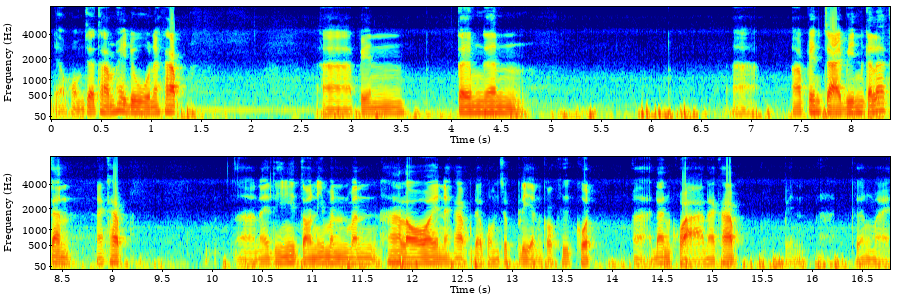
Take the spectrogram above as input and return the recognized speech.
เดี๋ยวผมจะทำให้ดูนะครับ อ่าเป็นเติมเงินอ่าเอาเป็นจ่ายบินกันแล้วกันนะครับอ่าในที่นี้ตอนนี้มันมันห้าร้อยนะครับเดี๋ยวผมจะเปลี่ยนก็คือกดอ่าด้านขวานะครับ เป็นเครื่องหมาย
